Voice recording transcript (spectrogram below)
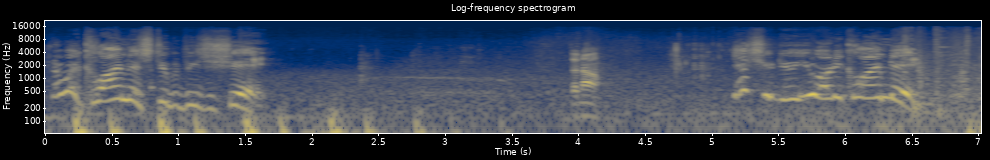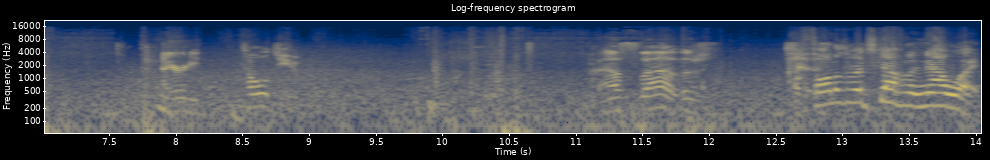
How do I climb this stupid piece of shit? Dunno. Yes, you do. You already climbed it. I already told you. Past that, there's. I follow the red scaffolding. Now what?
